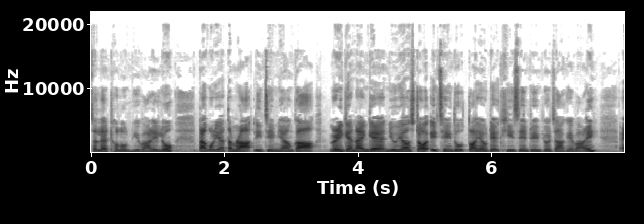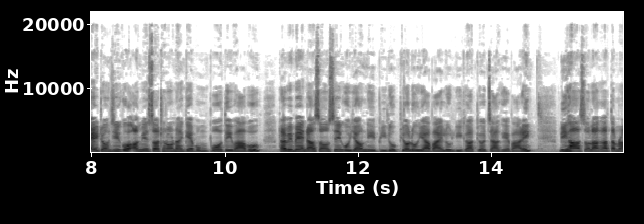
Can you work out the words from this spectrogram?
ဆက်လက်ထုတ်လုပ်နေပါတယ်လို့တောင်ကိုရီးယားသမ္မတလီဂျေမြောင်ကအမေရိကန်နိုင်ငံနယူးယောက်စတော့အိတ်ချင်းသို့တွားရောက်တဲ့ခီးစဉ်တွင်ပြောကြားခဲ့ပါတယ်။အဲဒီဒုံးကျည်ကိုအောင်မြင်စွာထုတ်လုပ်နိုင်ခဲ့ပုံမပေါ်သေးပါဘူး။ဒါပေမဲ့နောက်ဆုံးအဆင့်ကိုရောက်နေပြီလို့ပြောလို့ရပါတယ်လို့လီကပြောကြားခဲ့ပါတယ်။လီဟာဆိုလာကသမ္မတ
